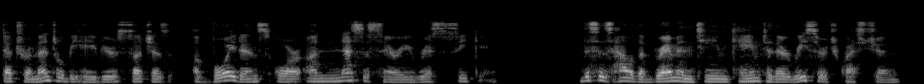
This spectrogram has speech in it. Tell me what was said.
detrimental behaviors such as avoidance or unnecessary risk seeking. This is how the Bremen team came to their research question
